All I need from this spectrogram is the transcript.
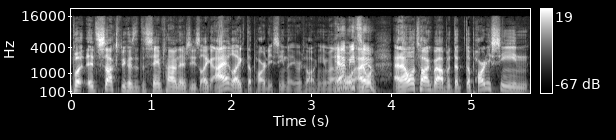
but it sucks because at the same time, there's these like I like the party scene that you were talking about. Yeah, I me won't- I too. and I won't talk about, but the, the party scene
